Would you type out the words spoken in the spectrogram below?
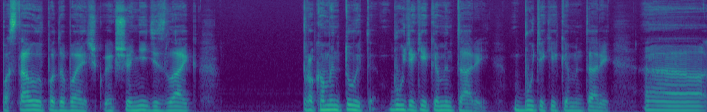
Поставили вподобаєчку. Якщо ні, дізлайк, прокоментуйте будь-який коментарій, будь-який коментарій е-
